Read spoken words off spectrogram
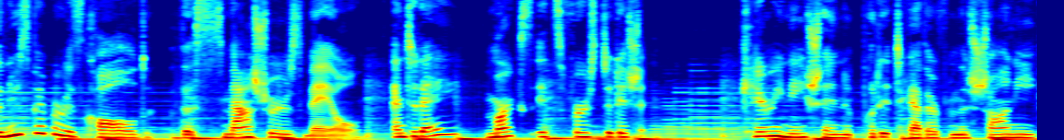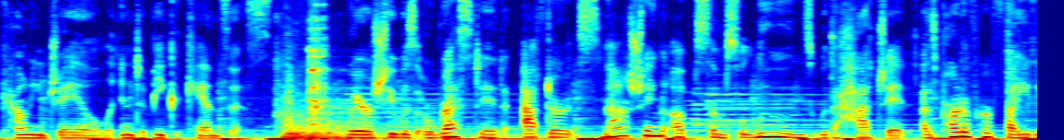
The newspaper is called The Smasher's Mail, and today marks its first edition. Carrie Nation put it together from the Shawnee County Jail in Topeka, Kansas, where she was arrested after smashing up some saloons with a hatchet as part of her fight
